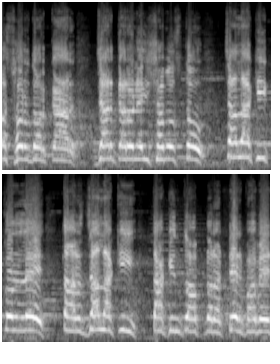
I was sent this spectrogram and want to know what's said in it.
বছর দরকার। যার কারণে এই সমস্ত চালাকি করলে, তার জ্বালাকি, তা কিন্তু আপনারা টের পাবেন।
